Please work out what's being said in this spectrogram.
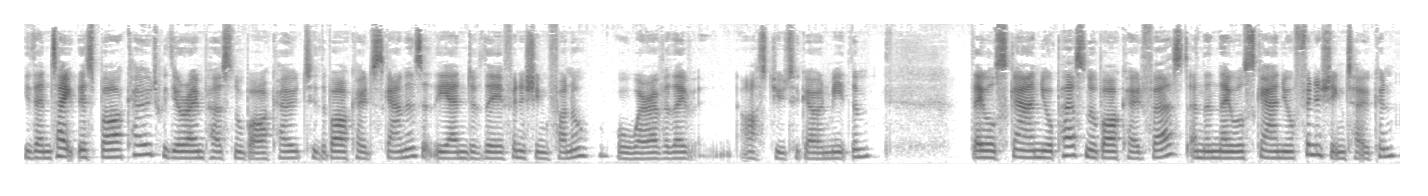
You then take this barcode with your own personal barcode to the barcode scanners at the end of the finishing funnel or wherever they've asked you to go and meet them. They will scan your personal barcode first, and then they will scan your finishing token,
